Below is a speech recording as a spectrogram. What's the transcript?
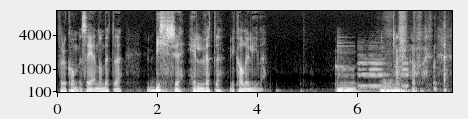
for å komme seg gjennom dette bikkjehelvetet vi kaller livet.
